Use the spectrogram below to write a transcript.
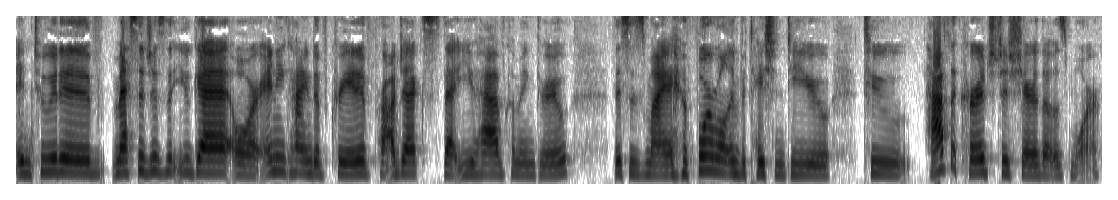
intuitive messages that you get, or any kind of creative projects that you have coming through, this is my formal invitation to you to have the courage to share those more.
